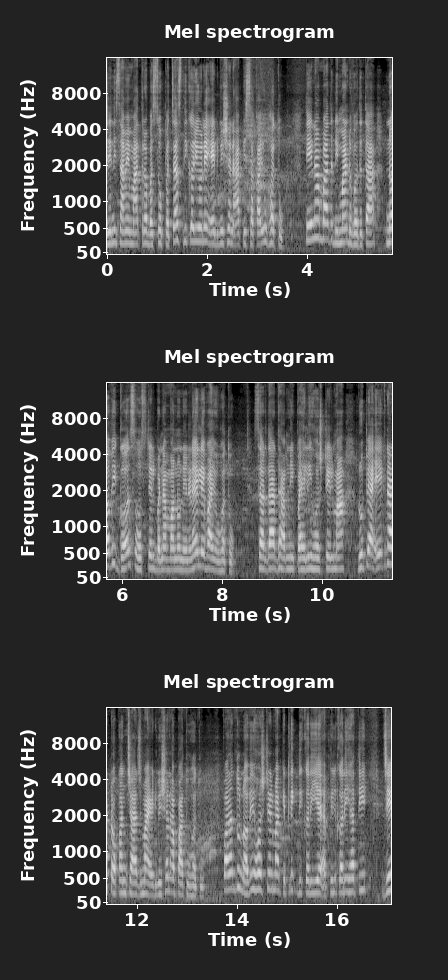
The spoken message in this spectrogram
જેની સામે માત્ર બસો પચાસ દીકરીઓને એડમિશન આપી શકાયું હતું. તેના બાદ ડિમાન્ડ વધતા નવી ગર્લ્સ હોસ્ટેલ બનાવવાનો નિર્ણય લેવાયો હતો. સરદારધામની પહેલી હોસ્ટેલમાં રૂપિયા એકના ટોકન ચાર્જમાં એડમિશન અપાતું હતું. પરંતુ નવી હોસ્ટેલમાં કેટલીક દીકરીએ અપીલ કરી હતી, જે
